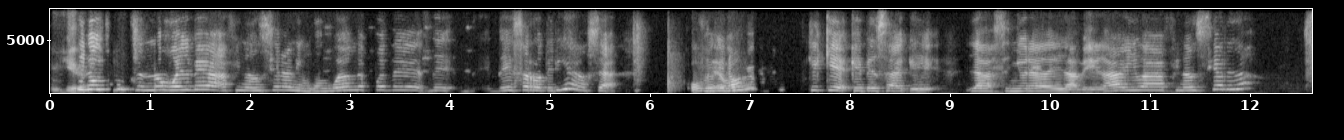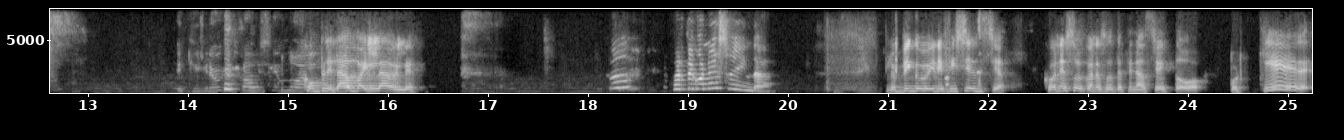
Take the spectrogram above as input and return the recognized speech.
Y Luxich no vuelve a financiar a ningún weón después de, de- de esa rotería. O sea, Obvio que no. ¿qué, qué, qué pensaba que la señora de La Vega iba a financiarla? Es que creo que haciendo algo. Completadas bailables. Fuerte con eso, Inda. Los bingos de beneficencia. Con eso, con eso te financiáis todo. ¿Por qué,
